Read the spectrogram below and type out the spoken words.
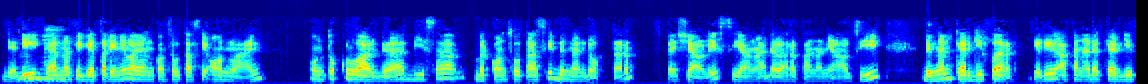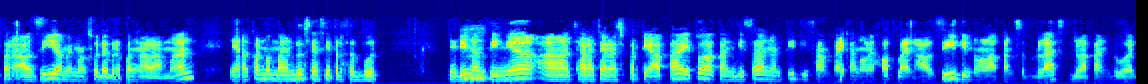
Jadi mm -hmm. Care Navigator ini layanan konsultasi online untuk keluarga bisa berkonsultasi dengan dokter spesialis yang adalah rekanannya Alzi dengan caregiver. Jadi akan ada caregiver Alzi yang memang sudah berpengalaman yang akan memandu sesi tersebut. Jadi hmm. nantinya uh, cara-cara seperti apa itu akan bisa nanti disampaikan oleh hotline Alzi di 0811 822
